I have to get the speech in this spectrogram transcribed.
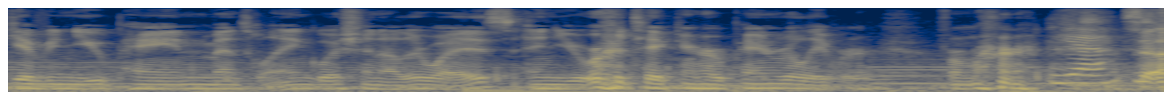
giving you pain, mental anguish in other ways, and you were taking her pain reliever from her. Yeah. So,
